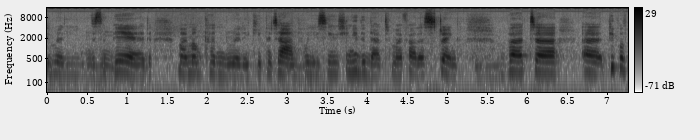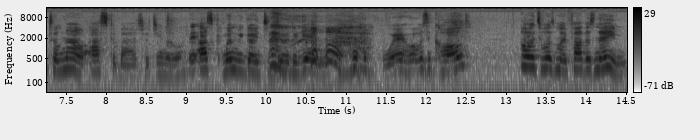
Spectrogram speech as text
really Mm-hmm. disappeared. My mom couldn't really keep it up. Well, you see, she needed that, my father's strength. Mm-hmm. But uh, uh, people till now ask about it, you know. They ask when we're going to do it again. Where? What was it called? Oh, it was my father's name,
